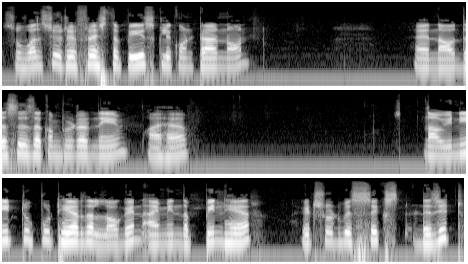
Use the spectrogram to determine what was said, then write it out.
So once you refresh the page click on turn on. And now this is the computer name I have. Now you need to put here the login I mean the pin here. It should be six digit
